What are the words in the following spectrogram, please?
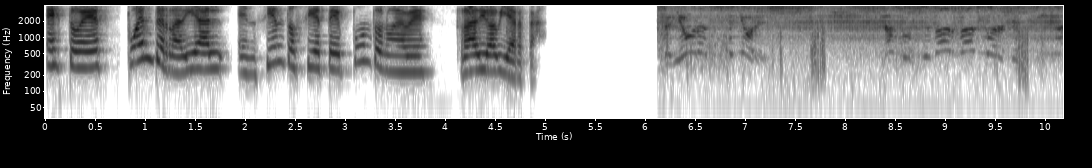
Esto es Puente Radial en 107.9 Radio Abierta. Señoras y señores, la Sociedad Radio Argentina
